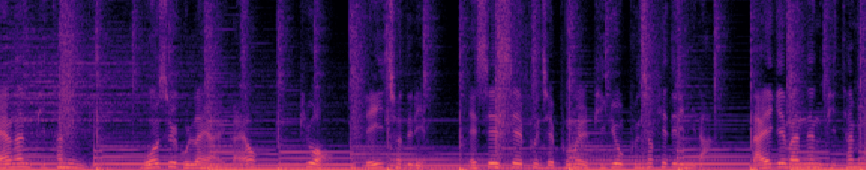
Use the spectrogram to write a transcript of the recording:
다양한 비타민 B 무엇을 골라야 할까요? 퓨어, 네이처 드림, SSF 제품을 비교 분석해 드립니다. 나에게 맞는 비타민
